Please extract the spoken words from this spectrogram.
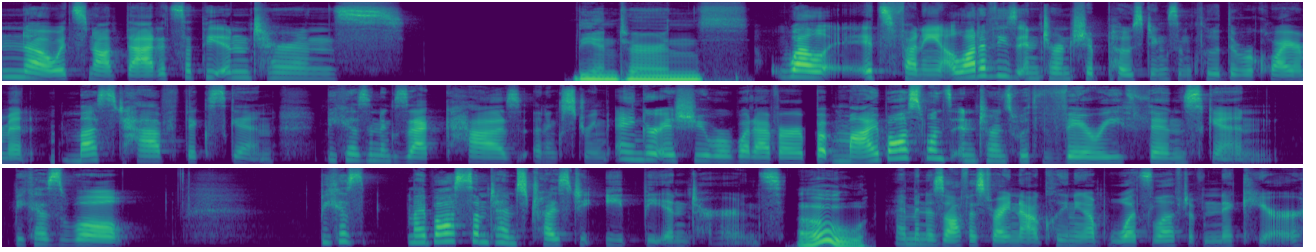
No, it's not that. It's that the interns. The interns. Well, it's funny. A lot of these internship postings include the requirement must have thick skin because an exec has an extreme anger issue or whatever. But my boss wants interns with very thin skin because, well, because my boss sometimes tries to eat the interns. Oh, I'm in his office right now cleaning up what's left of Nick here.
